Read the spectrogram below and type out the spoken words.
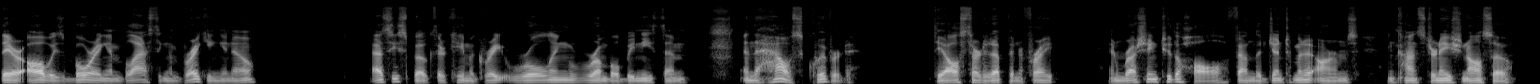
They are always boring and blasting and breaking, you know. As he spoke, there came a great rolling rumble beneath them, and the house quivered. They all started up in a fright and rushing to the hall, found the gentlemen at arms in consternation also.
